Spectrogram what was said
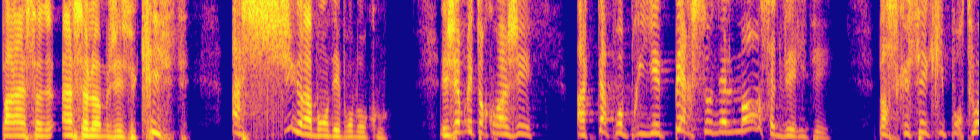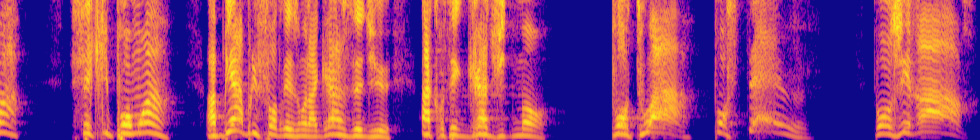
par un seul, homme, Jésus-Christ, a surabondé pour beaucoup. Et j'aimerais t'encourager à t'approprier personnellement cette vérité. Parce que c'est écrit pour toi. C'est écrit pour moi. À bien plus forte raison, la grâce de Dieu a compté gratuitement pour toi, pour Steve, pour Gérard,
